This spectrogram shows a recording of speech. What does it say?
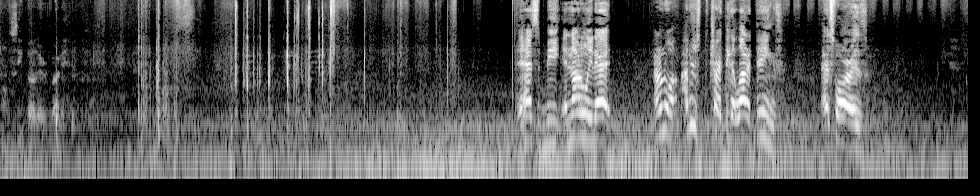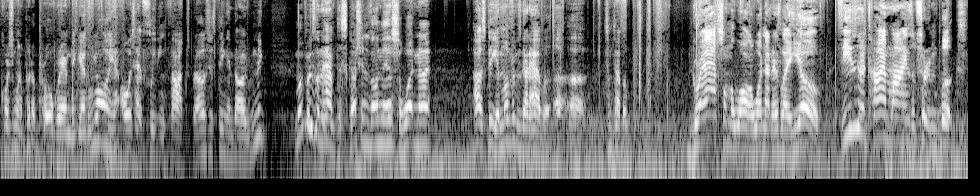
don't seatbelt everybody. It has to be, and not only that, I don't know. I'm just trying to think a lot of things as far as of course, you want to put a program together. We always always have fleeting thoughts, but I was just thinking, dog, Nick, motherfuckers gonna have discussions on this or whatnot. I was thinking, motherfuckers gotta have a, a, a some type of graphs on the wall or whatnot. That's like, yo, these are the timelines of certain books.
